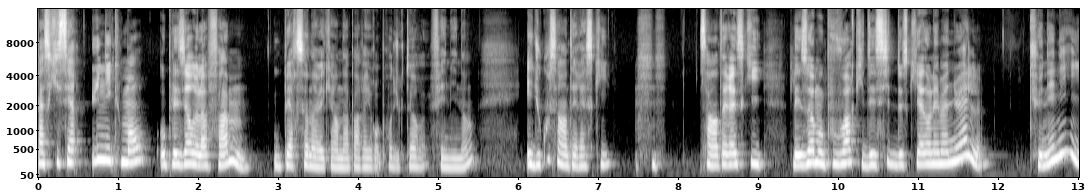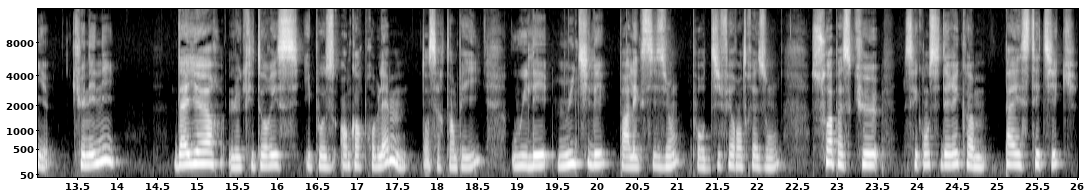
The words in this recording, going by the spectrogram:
parce qu'il sert uniquement au plaisir de la femme, ou personne avec un appareil reproducteur féminin, et du coup ça intéresse qui? Ça intéresse qui? Les hommes au pouvoir qui décident de ce qu'il y a dans les manuels? Que nenni Que nenni D'ailleurs, le clitoris y pose encore problème dans certains pays où il est mutilé par l'excision pour différentes raisons, soit parce que c'est considéré comme pas esthétique,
